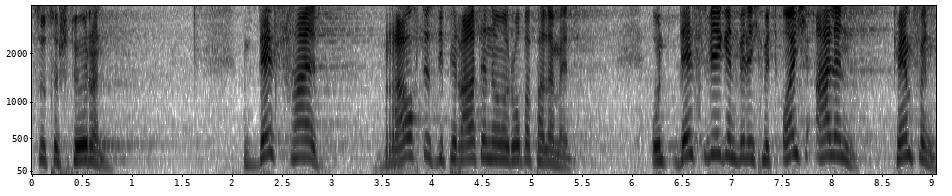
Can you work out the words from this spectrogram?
zu zerstören. Und deshalb braucht es die Piraten im Europaparlament. Und deswegen will ich mit euch allen kämpfen,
